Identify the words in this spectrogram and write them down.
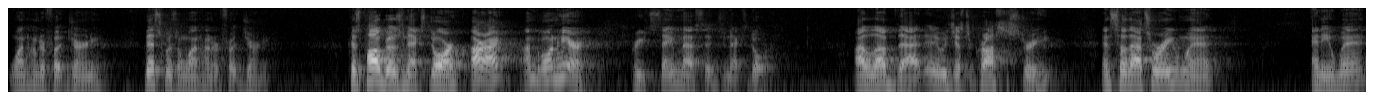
100 foot journey. This was a 100 foot journey. Because Paul goes next door. All right, I'm going here. Preach same message next door. I love that. It was just across the street. And so that's where he went. And he went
